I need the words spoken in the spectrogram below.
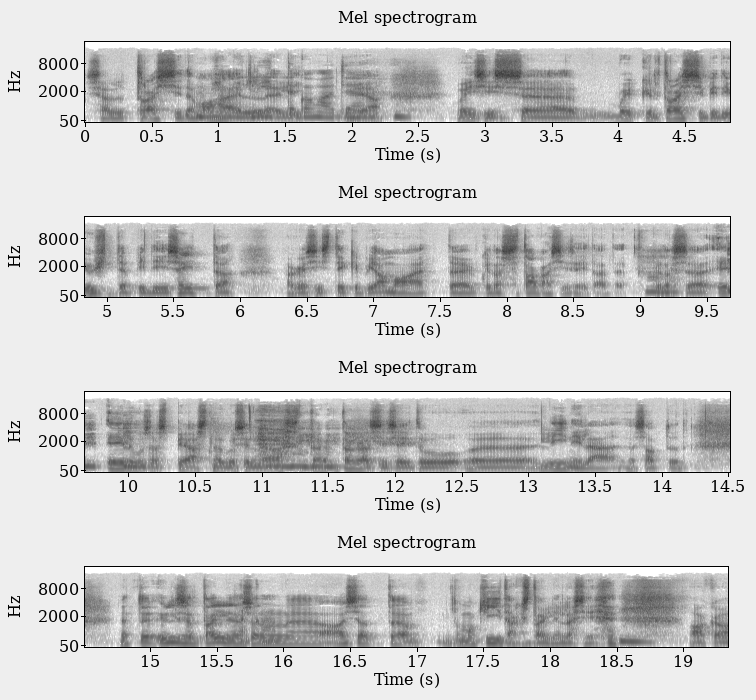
seal trasside mm, vahel mm,. liitekohad ja, ja. või siis äh, võib küll trassi pidi ühtepidi sõita, aga siis tekib jama, et äh, kuidas sa tagasi sõidad, et oh. kuidas sa e-, elusast peast nagu sinna tagasisõiduliinile äh, satud. et üldiselt Tallinnas aga... on asjad, ma kiidaks tallinlasi aga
